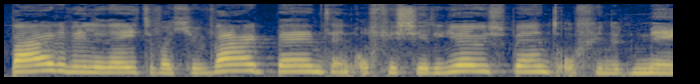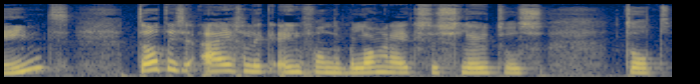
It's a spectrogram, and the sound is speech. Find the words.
Paarden willen weten wat je waard bent en of je serieus bent, of je het meent. Dat is eigenlijk een van de belangrijkste sleutels tot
